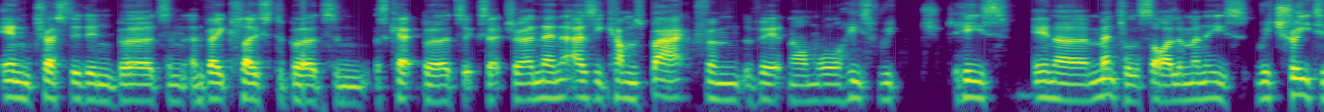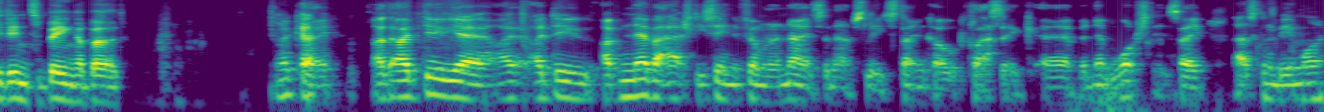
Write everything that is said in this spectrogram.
interested in birds and, and, very close to birds and has kept birds, etc. And then as he comes back from the Vietnam War, he's re- he's in a mental asylum and he's retreated into being a bird. Okay, I, I, do. Yeah, I, I, do. I've never actually seen the film, and I know it's an absolute stone cold classic, uh, but never watched it. So that's going to be in my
